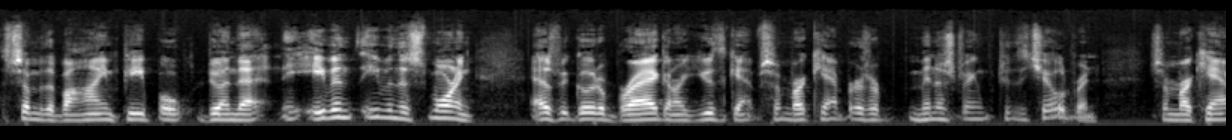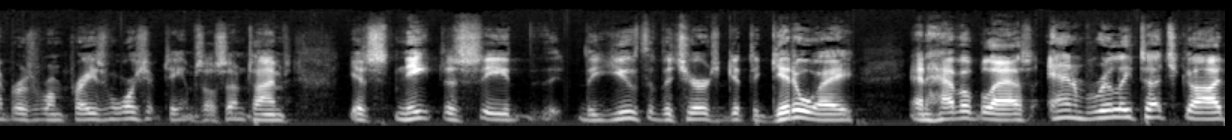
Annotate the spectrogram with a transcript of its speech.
some of the behind people doing that. Even even this morning, as we go to brag on our youth camp, some of our campers are ministering to the children. Some of our campers are on praise and worship teams. So sometimes it's neat to see the youth of the church get to get away and have a blast and really touch God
